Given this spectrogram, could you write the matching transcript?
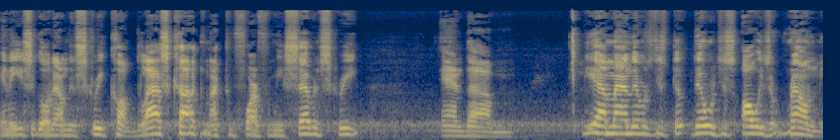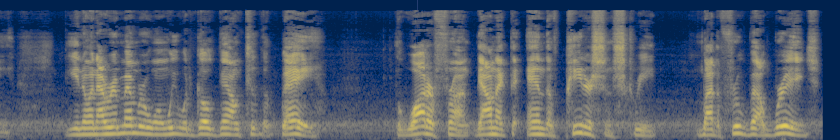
and it used to go down this street called Glascock, not too far from East 7th Street. And, um, yeah, man, there was just, they were just always around me. You know, and I remember when we would go down to the bay, the waterfront, down at the end of Peterson Street by the Fruitvale Bridge,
